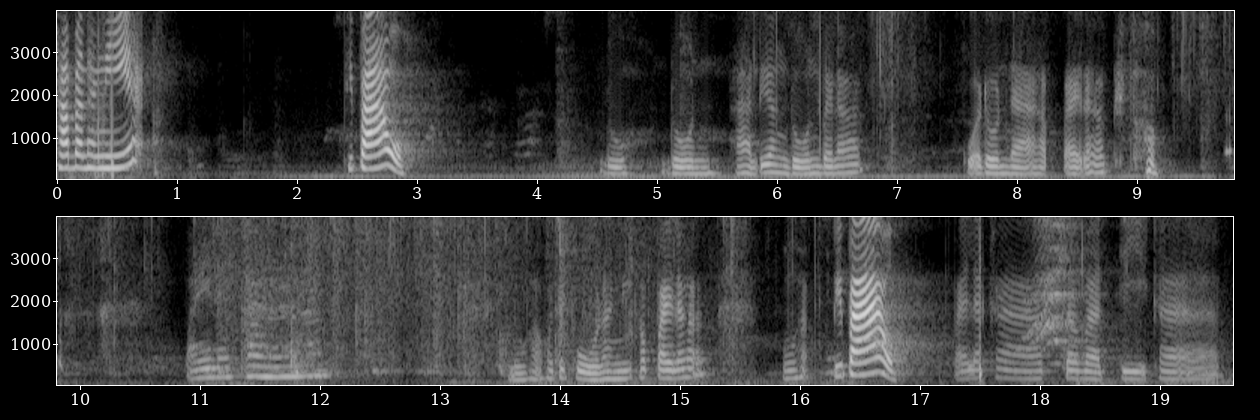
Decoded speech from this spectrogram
ครับมาทางนี้ พี่เปาดูโดนหาเรื่องโดนไปแล้วกลัวโดนด่าครับไปแล้วครับพี่เปา ไปแล้วครับดูเขาเขาจะโผล่ทางนี้เขาไปแล้วครับดูครับพี่เปาไปแล้วครับ สวัสดีครับ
